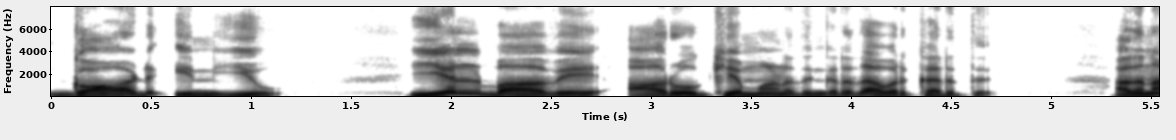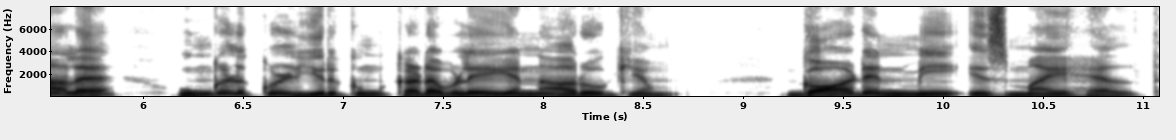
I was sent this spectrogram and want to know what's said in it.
காட் இன் யூ இயல்பாவே ஆரோக்கியமானதுங்கிறது அவர் கருத்து. அதனால உங்களுக்குள் இருக்கும் கடவுளே என் ஆரோக்கியம் God in me is my health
